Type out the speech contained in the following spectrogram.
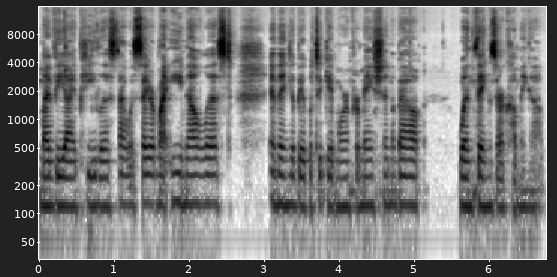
my VIP list, I would say, or my email list, and then you'll be able to get more information about when things are coming up.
